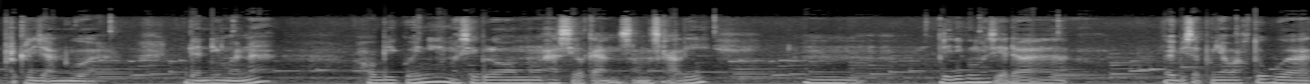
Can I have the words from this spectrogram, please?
pekerjaan gue dan di mana hobi gue ini masih belum menghasilkan sama sekali. Hmm, jadi gue masih ada nggak bisa punya waktu buat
